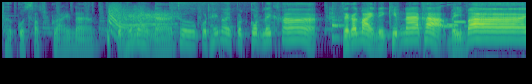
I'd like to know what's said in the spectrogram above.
เธอกด subscribe นะ กดให้หน่อยนะ เธอกดให้หน่อยกดกดเลยค่ะเจอกันใหม่ในคลิปหน้าค่ะบ๊ายบาย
